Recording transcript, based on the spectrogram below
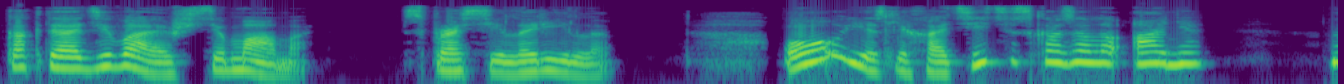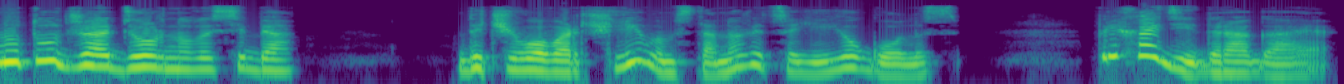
как ты одеваешься, мама?» — спросила Рила. «О, если хотите», — сказала Аня, но тут же отдернула себя. До чего ворчливым становится ее голос. «Приходи, дорогая»,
